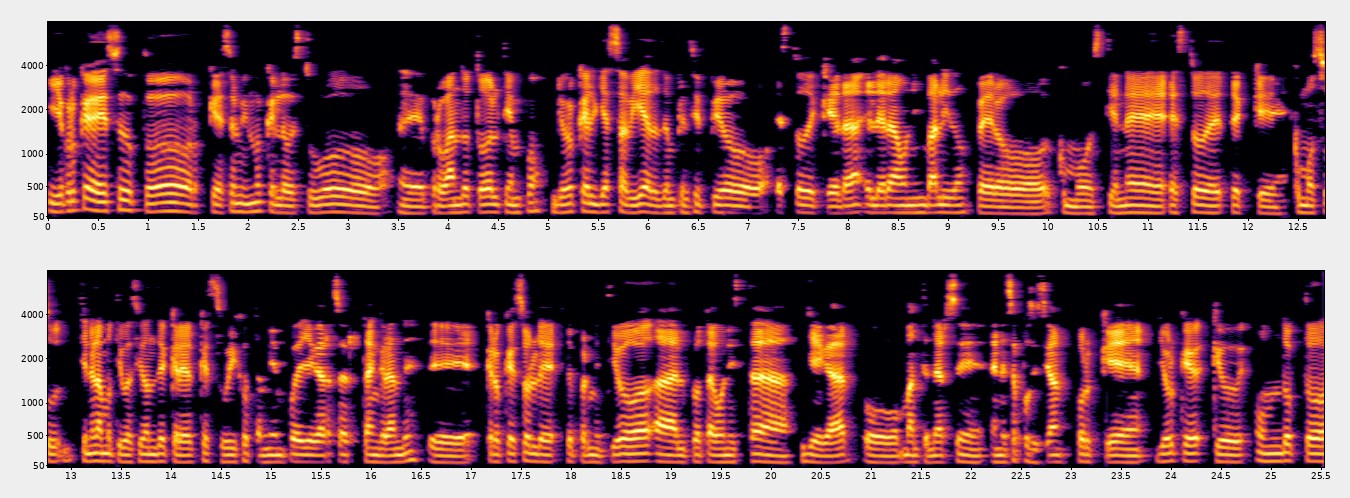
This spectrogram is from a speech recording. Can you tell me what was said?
Y yo creo que ese doctor, que es el mismo que lo estuvo eh, probando todo el tiempo, yo creo que él ya sabía desde un principio esto de que era, él era un inválido, pero como tiene esto de, que, como su, tiene la motivación de creer que su hijo también puede llegar a ser tan grande, eh, creo que eso le, le permitió al protagonista llegar o mantenerse en esa posición, porque yo creo que, que un doctor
